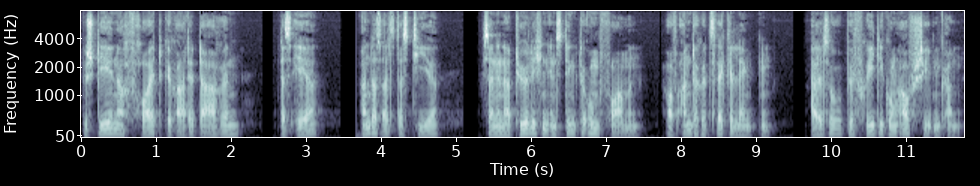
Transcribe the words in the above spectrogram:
bestehe nach Freud gerade darin, dass er, anders als das Tier, seine natürlichen Instinkte umformen, auf andere Zwecke lenken, also Befriedigung aufschieben kann.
